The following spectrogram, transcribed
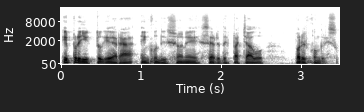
el proyecto quedará en condiciones de ser despachado por el Congreso.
